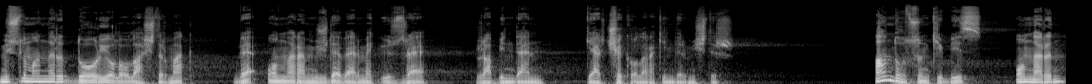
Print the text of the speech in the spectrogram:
Müslümanları doğru yola ulaştırmak ve onlara müjde vermek üzere Rabbinden gerçek olarak indirmiştir. Andolsun ki biz onların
